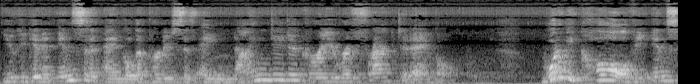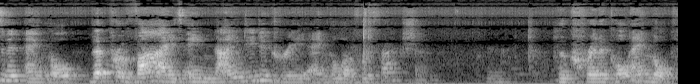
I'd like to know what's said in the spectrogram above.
you could get an incident angle that produces a 90 degree refracted angle. What do we call the incident angle that provides a 90 degree angle of refraction? The critical angle.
